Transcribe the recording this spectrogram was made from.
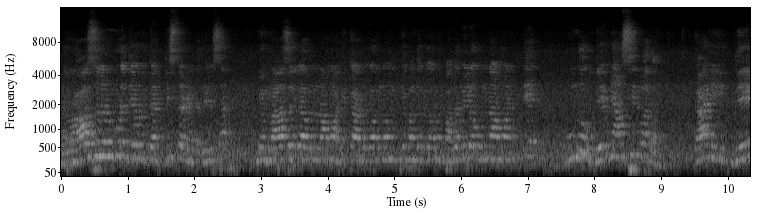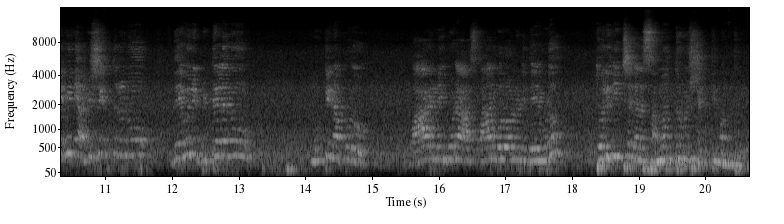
రాజులను కూడా దేవుడు గర్తిస్తాడంట తెలుసా? మేము రాజులుగా ఉన్నాము అధికారులుగా ఉన్నాము ముఖ్యమంత్రులుగా ఉన్నాము పదవిలో ఉన్నాము అంటే ఉండు దేవుని ఆశీర్వాదం. కానీ దేవుని అభిషక్తులను దేవుని బిడ్డలను ముట్టినప్పుడు వారిని కూడా ఆ స్థానంలో నుండి దేవుడు తొలగించగల సమర్థుడు శక్తిమంతుడు.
